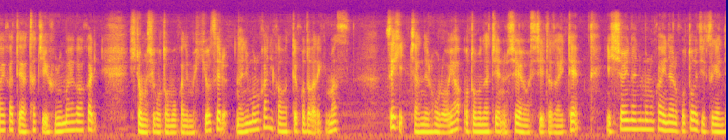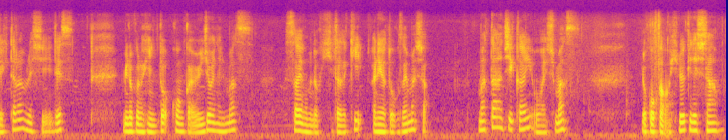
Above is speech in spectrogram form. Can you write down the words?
え方や立ち居振る舞いがわかり、人も仕事もお金も引き寄せる何者かに変わっていくことができます。ぜひチャンネルフォローやお友達へのシェアをしていただいて、一緒に何者かになることを実現できたら嬉しいです。魅力のヒント、今回は以上になります。最後までお聴きいただきありがとうございました。また次回お会いします。横川博之でした。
